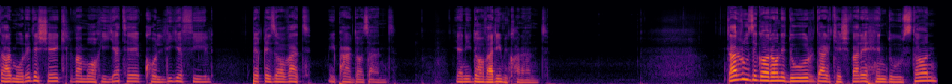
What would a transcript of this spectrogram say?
در مورد شکل و ماهیت کلی فیل به قضاوت می پردازند. یعنی داوری می کنند. در روزگاران دور در کشور هندوستان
